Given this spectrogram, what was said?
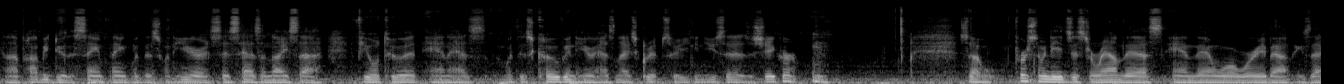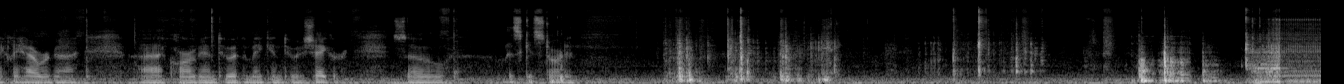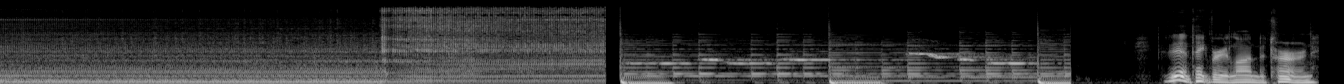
And I'll probably do the same thing with this one here. It just has a nice uh, feel to it and has, with this cove in here, has nice grip so you can use it as a shaker. so first we need just around this and then we'll worry about exactly how we're gonna uh, carve into it and make into a shaker. So let's get started. It didn't take very long to turn.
